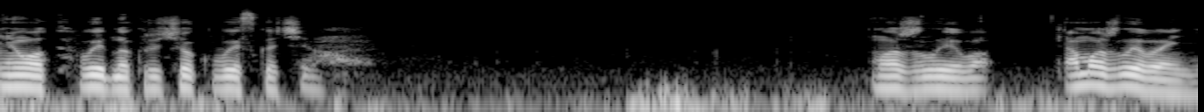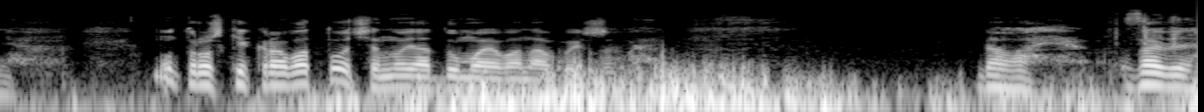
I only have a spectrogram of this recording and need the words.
і от, видно, крючок вискочив. Можливо. А можливо і ні. Ну, трошки кровоточе, але я думаю, вона виживе. Давай, зови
